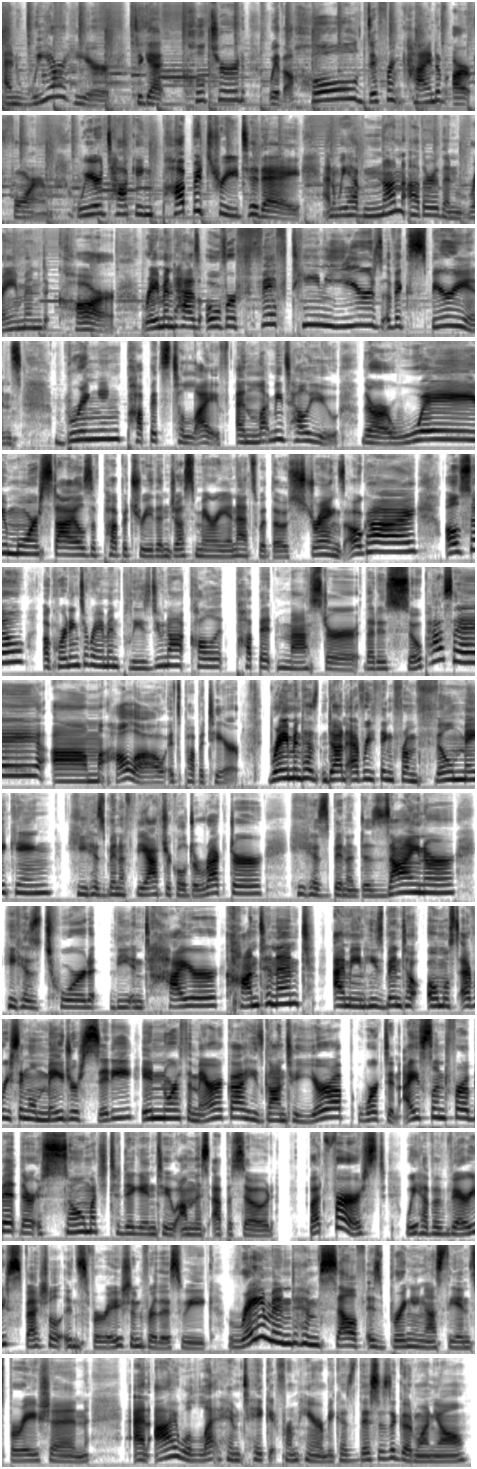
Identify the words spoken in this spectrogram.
And we are here to get cultured with a whole different kind of art form. We are talking puppetry today, and we have none other than Raymond Carr. Raymond has over 15 years of experience bringing puppets to life. And let me tell you, there are way more styles of puppetry than just marionettes with those strings, okay? Also, according to Raymond, please do not call it puppet master. That is so passe. Um, hello Oh, it's puppeteer. Raymond has done everything from filmmaking, he has been a theatrical director, he has been a designer, he has toured the entire continent. I mean, he's been to almost every single major city in North America. He's gone to Europe, worked in Iceland for a bit. There is so much to dig into on this episode. But first, we have a very special inspiration for this week. Raymond himself is bringing us the inspiration, and I will let him take it from here because this is a good one, y'all.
